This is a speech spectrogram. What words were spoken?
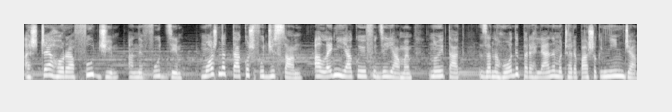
А ще гора Фуджі, а не Фудзі. Можна також Фуджісан, але ніякої Фудзіями. Ну і так, за нагоди переглянемо черепашок ніндзя,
